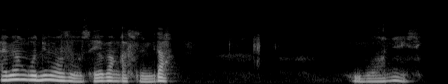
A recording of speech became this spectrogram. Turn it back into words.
할망고님 어서 오세요. 반갑습니다. 뭐하냐, 이 새끼.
